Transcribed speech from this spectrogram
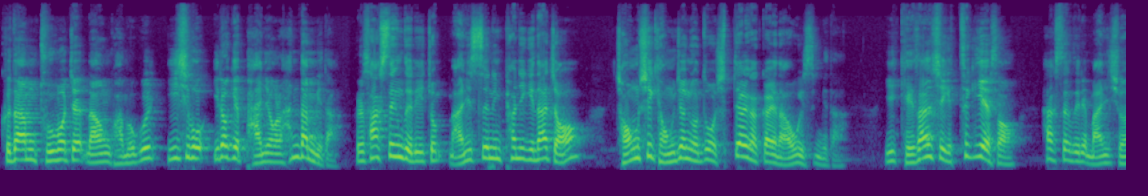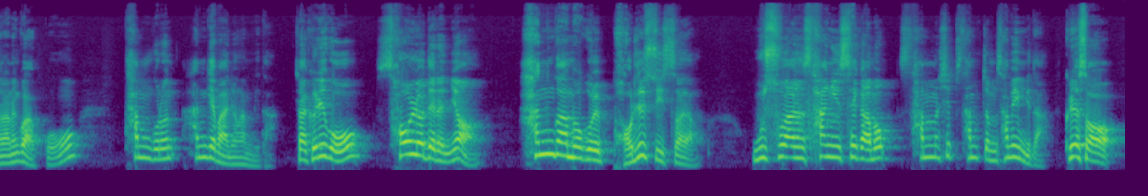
그 다음 두 번째 나온 과목을 25 이렇게 반영을 한답니다. 그래서 학생들이 좀 많이 쓰는 편이긴 하죠. 정시 경쟁률도 10대 가까이 나오고 있습니다. 이 계산식이 특이해서 학생들이 많이 지원하는 것 같고 탐구는 한 개 반영합니다. 자, 그리고 서울여대는요, 한 과목을 버릴 수 있어요. 우수한 상위 세 과목 33.3입니다. 그래서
